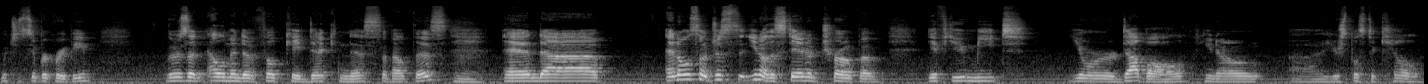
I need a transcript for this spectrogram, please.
which is super creepy. There's an element of Philip K. Dickness about this, and uh, and also just you know the standard trope of if you meet your double, you know. Uh, you're supposed to kill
